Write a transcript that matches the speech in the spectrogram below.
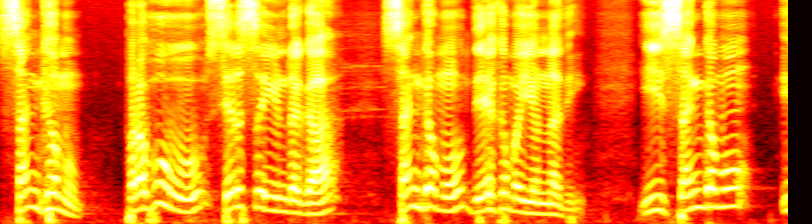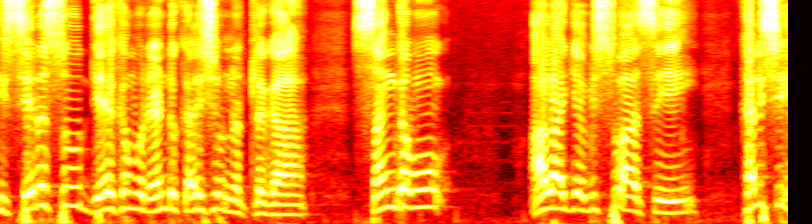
సంఘము. ప్రభువు శిరస్సయుండగా సంఘము దేహమై ఉన్నది ఈ సంఘము ఈ శిరస్సు దేహము రెండు కలిసి ఉన్నట్లుగా సంఘము అలాగే విశ్వాసి కలిసి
